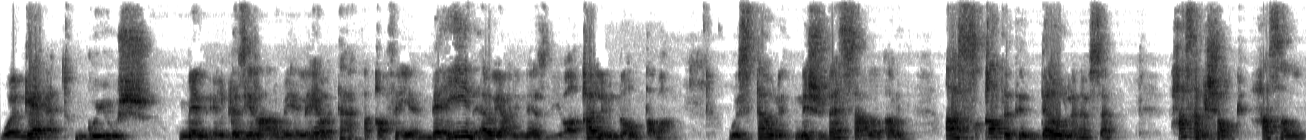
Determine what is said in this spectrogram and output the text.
وجاءت جيوش من الجزيرة العربية اللي هي وقتها ثقافيا بعيد قوي عن الناس دي وأقل منهم طبعا. واستولت مش بس على الأرض أسقطت الدولة نفسها. حصل شوك حصل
